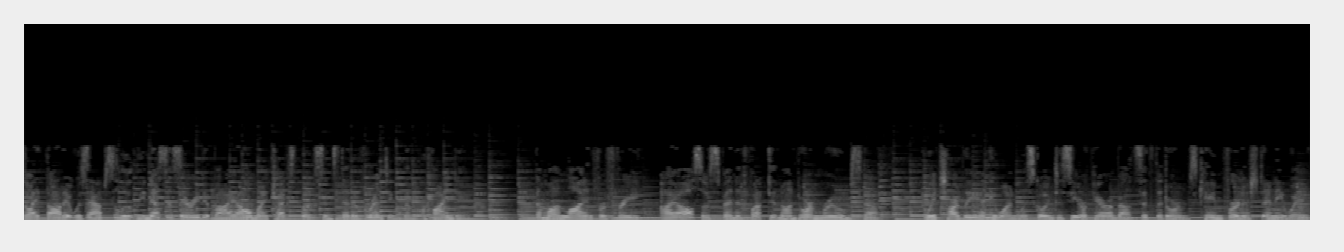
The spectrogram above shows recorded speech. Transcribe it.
so I thought it was absolutely necessary to buy all my textbooks instead of renting them or finding them online for free. I also spent a fuck ton on dorm room stuff, which hardly anyone was going to see or care about since the dorms came furnished anyway.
